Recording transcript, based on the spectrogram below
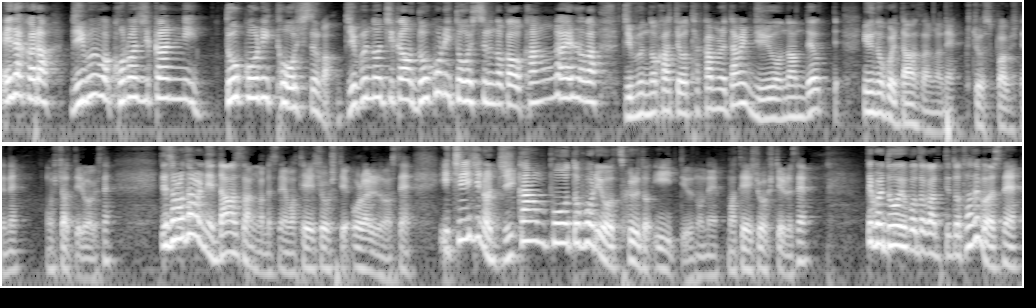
え、だから、自分はこの時間にどこに投資するのか、自分の時間をどこに投資するのかを考えるのが自分の価値を高めるために重要なんだよっていうのをこれダンさんがね、口をスパークしてね、おっしゃっているわけですね。で、そのためにね、ダンさんがですね、まあ、提唱しておられるのはですね、1日の時間ポートフォリオを作るといいっていうのをね、まあ、提唱しているんですね。で、これどういうことかっていうと、例えばですね、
